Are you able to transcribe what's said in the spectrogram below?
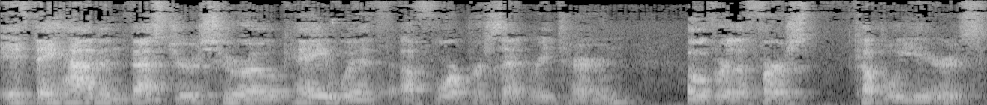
if they have investors who are okay with a 4% return over the first couple years,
